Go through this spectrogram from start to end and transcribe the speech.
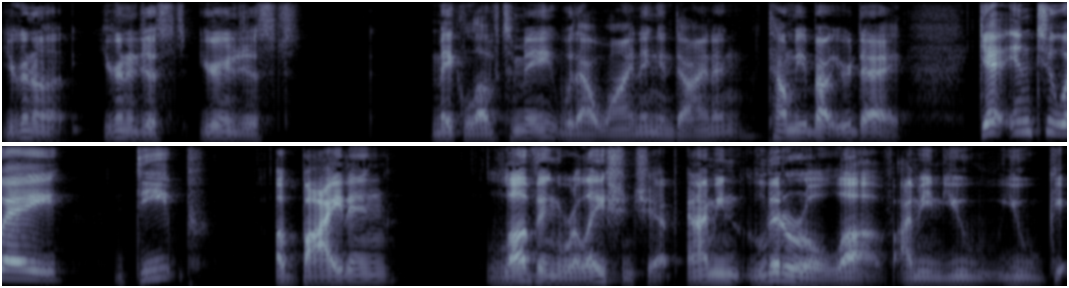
You're gonna you're gonna just you're gonna just make love to me without wining and dining? Tell me about your day. Get into a deep abiding loving relationship and i mean literal love. I mean you you get,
